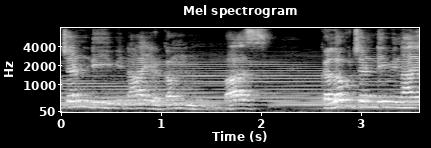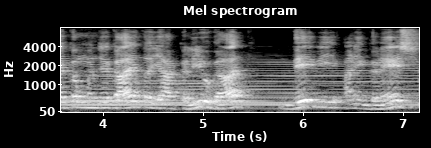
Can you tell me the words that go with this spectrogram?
चंडी विनायकम बास. कलवचंडी विनायकम म्हणजे काय? तर या कलियुगात देवी आणि गणेश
